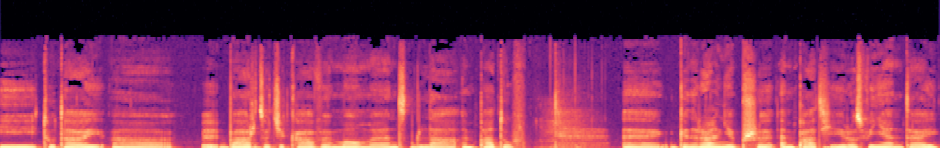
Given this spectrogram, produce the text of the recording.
I tutaj e, bardzo ciekawy moment dla empatów. E, generalnie przy empatii rozwiniętej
